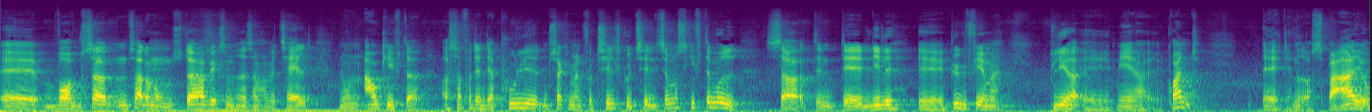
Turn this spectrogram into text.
Øh, hvor så, så er der nogle større virksomheder, som har betalt nogle afgifter, og så for den der pulje, så kan man få tilskud til ligesom at skifte dem ud, så den, det lille øh, byggefirma bliver øh, mere grønt, øh, dermed også sparer jo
